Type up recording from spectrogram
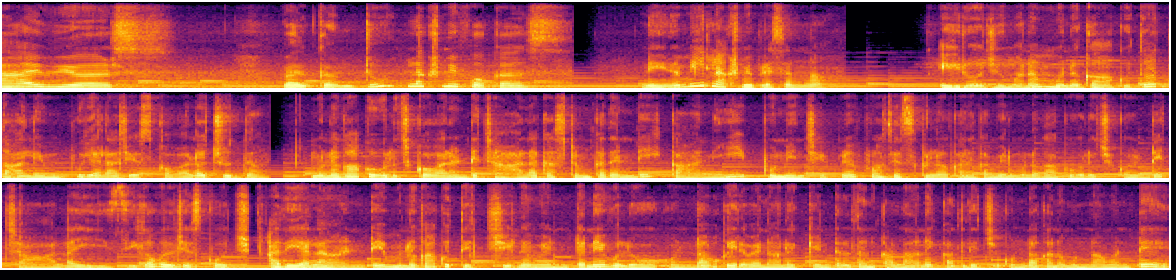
Hi viewers welcome to Lakshmi focus నేను మీ లక్ష్మీ ప్రసన్న. ఈరోజు మనం మునగాకుతో తాలింపు ఎలా చేసుకోవాలో చూద్దాం. మునగాకు ఒలుచుకోవాలంటే చాలా కష్టం కదండి. కానీ ఇప్పుడు నేను చెప్పిన ప్రాసెస్లో కనుక మీరు మునగాకు ఒలుచుకుంటే చాలా ఈజీగా ఒలిచేసుకోవచ్చు అది ఎలా అంటే మునగాకు తెచ్చిన వెంటనే ఒలువకుండా ఒక ఇరవై నాలుగు గంటలు దానికి అలానే కదిలించకుండా కనుక ఉన్నామంటే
